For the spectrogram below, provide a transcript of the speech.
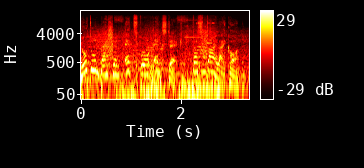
Noton Bashan X Pro X-Deck, das Style-Icon.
